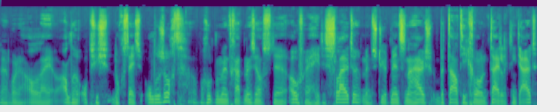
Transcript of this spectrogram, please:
Er worden allerlei andere opties nog steeds onderzocht. Op een goed moment gaat men zelfs de overheden sluiten. Men stuurt mensen naar huis, betaalt die gewoon tijdelijk niet uit.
